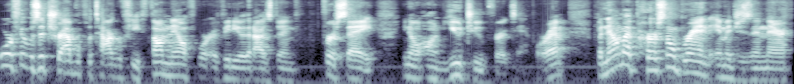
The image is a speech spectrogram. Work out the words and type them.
or if it was a travel photography thumbnail for a video that I was doing for say, you know, on YouTube, for example, right? But now my personal brand image is in there,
